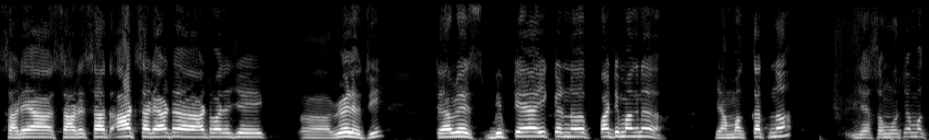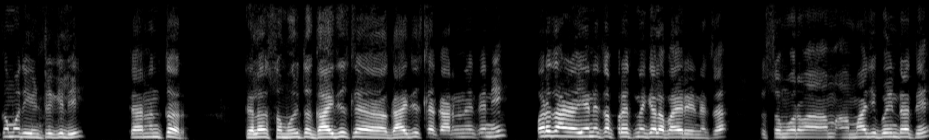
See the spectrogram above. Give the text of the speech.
साडे साडेसात आठ साडेआठ आठ वाजायची वेळ होती. त्यावेळेस बिबट्या इकडनं पाठीमागनं या मक्कातनं या समोरच्या मक्कामध्ये एंट्री केली. त्यानंतर त्याला समोर इथं गाय दिसल्या गाय दिसल्या कारणाने त्यांनी परत येण्याचा प्रयत्न केला बाहेर येण्याचा. तर समोर माझी बहीण राहते.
